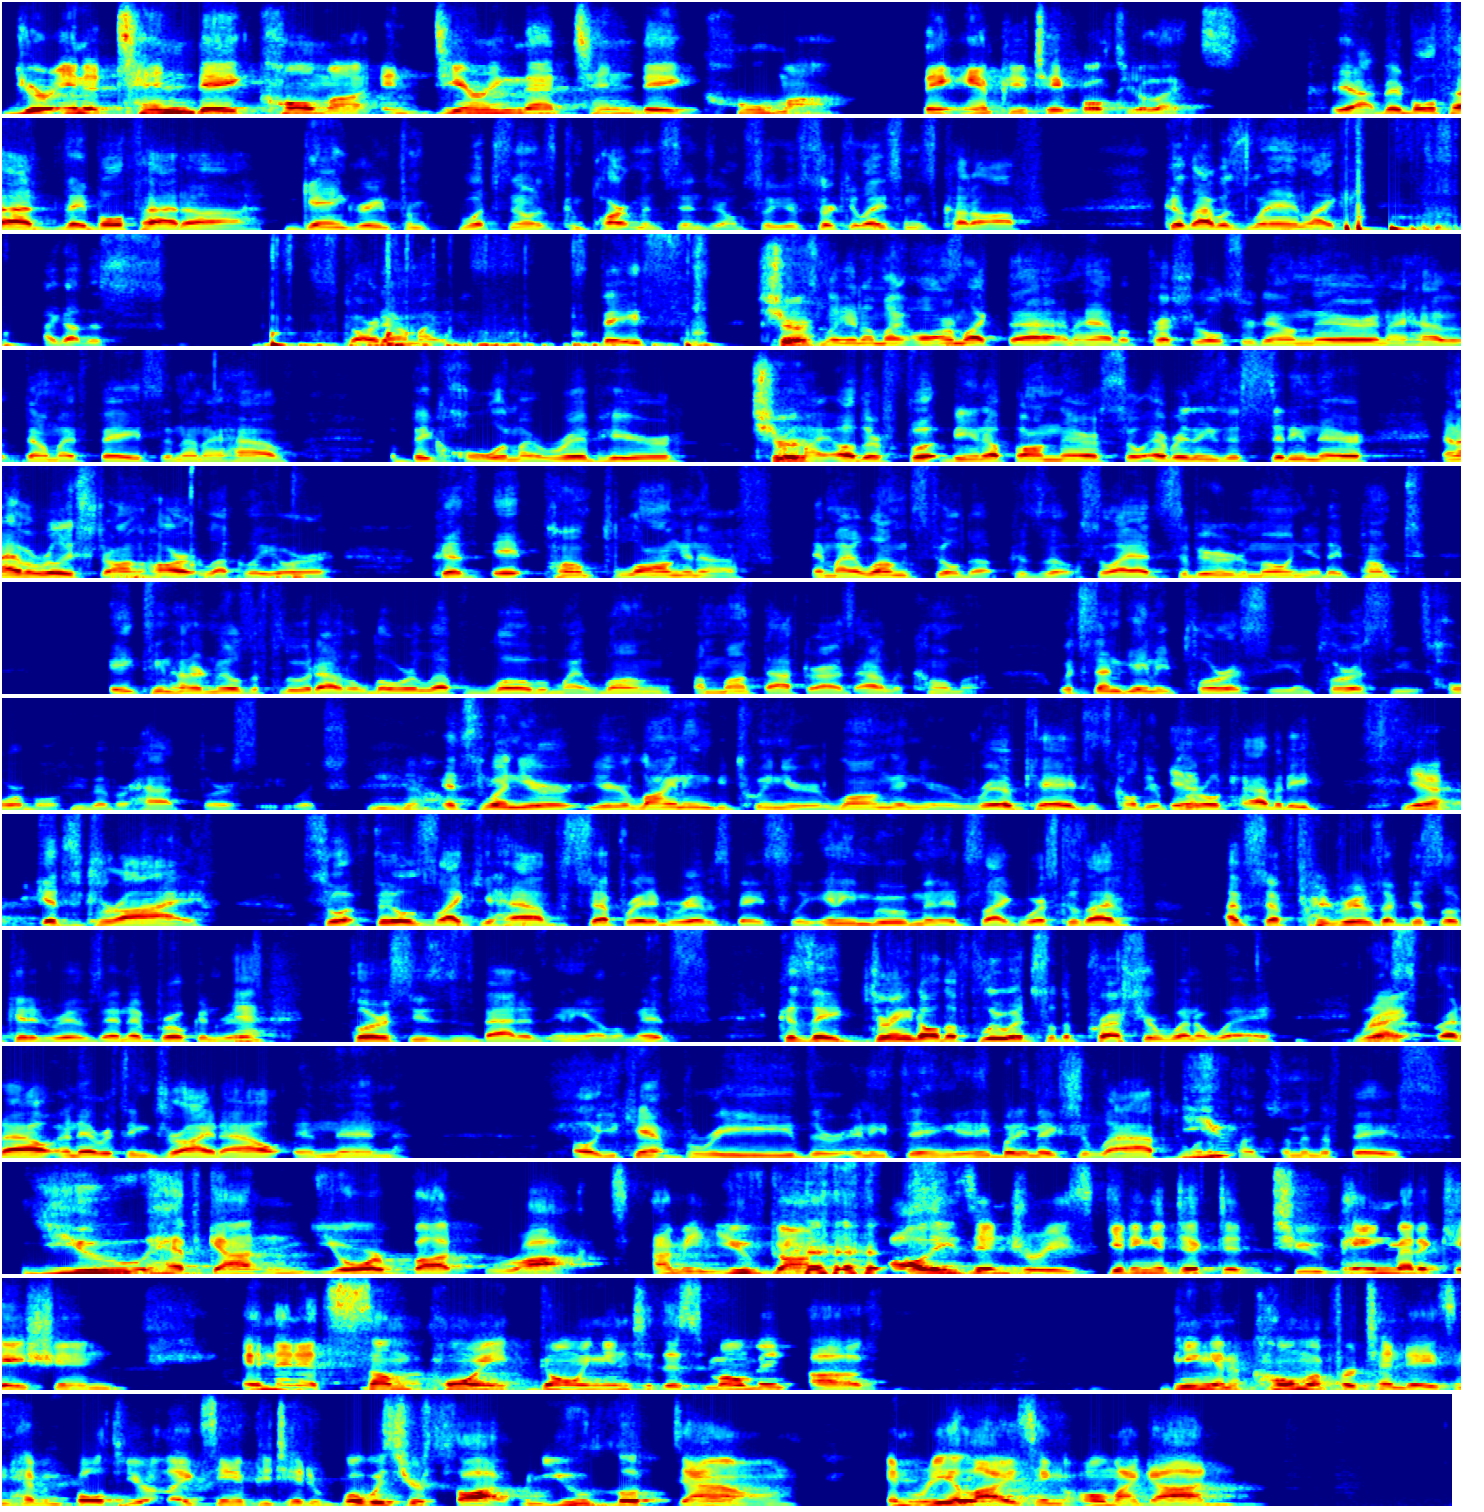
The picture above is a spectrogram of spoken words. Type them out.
You're in a 10 day coma, and during that 10 day coma, they amputate both your legs. Yeah, they both had they both had uh, gangrene from what's known as compartment syndrome. So your circulation was cut off because I was laying like I got this scar down my face. Sure. I was laying on my arm like that, and I have a pressure ulcer down there, and I have it down my face, and then I have a big hole in my rib here. Sure. My other foot being up on there, so everything's just sitting there, and I have a really strong mm. heart, luckily, or because it pumped long enough, and my lungs filled up because uh, so I had severe pneumonia. They pumped 1,800 mils of fluid out of the lower left lobe of my lung a month after I was out of the coma which then gave me pleurisy. And pleurisy is horrible if you've ever had pleurisy, which no. it's when your your lining between your lung and your rib cage, it's called your yeah. pleural cavity. Yeah. It gets dry. So it feels like you have separated ribs basically. Any movement, it's like worse because I've I've separated ribs, I've dislocated ribs, and I've broken ribs. Yeah. Pleurisy is as bad as any of them. It's because they drained all the fluid, so the pressure went away. Right. spread out and everything dried out. And then oh, you can't breathe or anything. Anybody makes you laugh, you, you punch them in the face. You have gotten your butt rocked. I mean, you've gone all these injuries, getting addicted to pain medication, and then at some point going into this moment of being in a coma for 10 days and having both your legs amputated. What was your thought when you looked down and realizing, oh my God,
